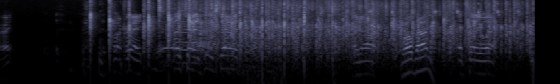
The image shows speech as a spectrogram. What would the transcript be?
All right. All right. Thanks, Chad. Thanks, Chad. I know. Well done. I'll tell you what. When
